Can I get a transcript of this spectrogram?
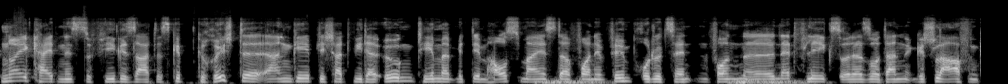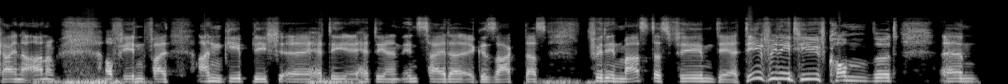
Neuigkeiten ist zu viel gesagt. Es gibt Gerüchte, angeblich hat wieder irgendjemand mit dem Hausmeister von dem Filmproduzenten von äh, Netflix oder so dann geschlafen, keine Ahnung. Auf jeden Fall, angeblich äh, hätte, hätte ein Insider äh, gesagt, dass für den Masters-Film, der definitiv kommen wird, ähm,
